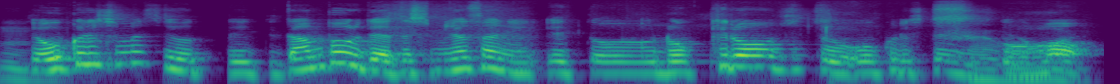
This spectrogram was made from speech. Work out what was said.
うん。でお送りしますよって言って、段ボールで私皆さんに、えっと、6キロずつお送りしてるんですけども、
